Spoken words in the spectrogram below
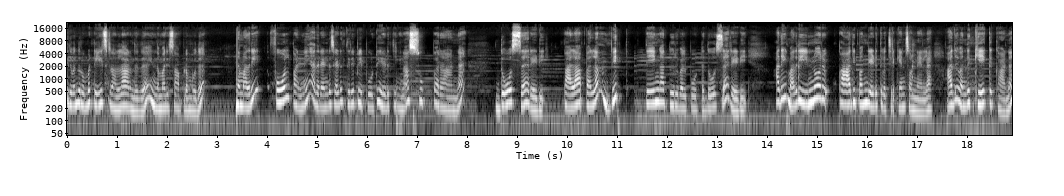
இது வந்து ரொம்ப டேஸ்ட் நல்லா இருந்தது இந்த மாதிரி சாப்பிடும்போது. இந்த மாதிரி ஃபோல்ட் பண்ணி அதை ரெண்டு சைடும் திருப்பி போட்டு எடுத்திங்கன்னா சூப்பரான தோசை ரெடி பலாப்பழம் வித் தேங்காய் துருவல் போட்ட தோசை ரெடி அதே மாதிரி இன்னொரு பாதி பங்கு எடுத்து வச்சுருக்கேன்னு சொன்னேன்ல அது வந்து கேக்குக்கான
